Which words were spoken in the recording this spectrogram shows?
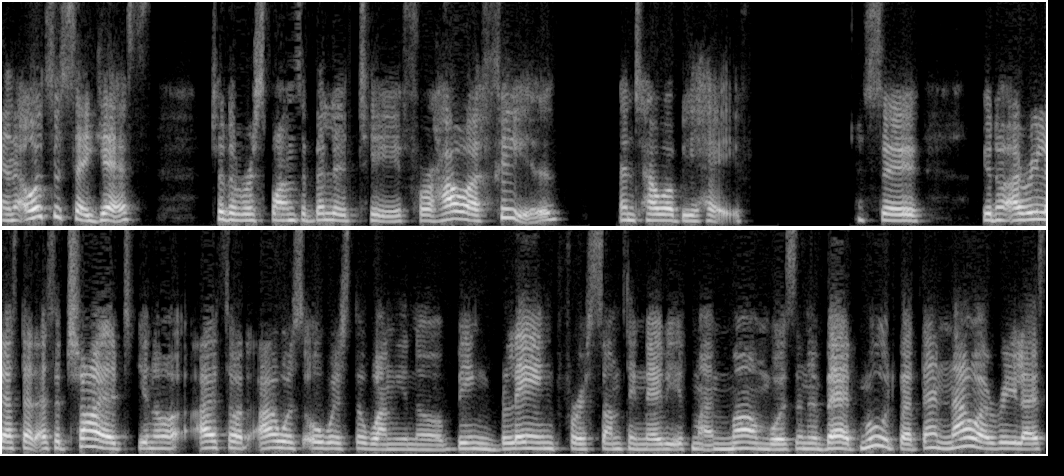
And I also say yes to the responsibility for how I feel and how I behave. So, you know, I realized that as a child, you know, I thought I was always the one, you know, being blamed for something, maybe if my mom was in a bad mood. But then now I realize,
